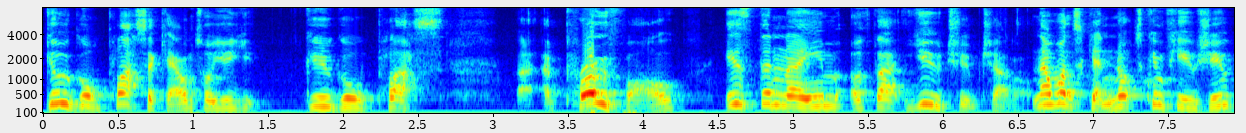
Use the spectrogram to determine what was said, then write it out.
Google Plus account or your Google Plus uh, profile is the name of that YouTube channel. Now once again, not to confuse you,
